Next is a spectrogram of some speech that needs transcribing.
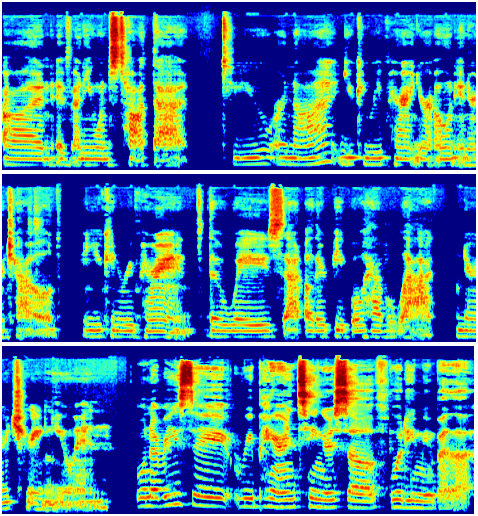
on if anyone's taught that to you or not. You can reparent your own inner child and you can reparent the ways that other people have lacked nurturing you in. Whenever you say reparenting yourself, what do you mean by that?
